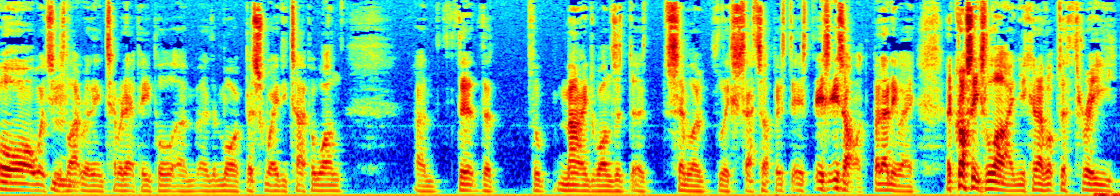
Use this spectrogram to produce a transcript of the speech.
awe, which is mm. like really intimidate people, and, and the more persuaded type of one. And the the the mind ones are, are similarly set up. It's, it's, it's, odd, but anyway, across each line you can have up to three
